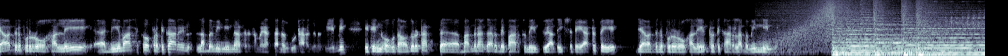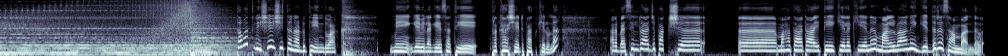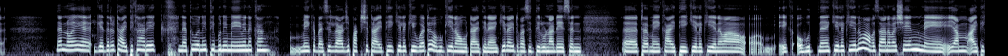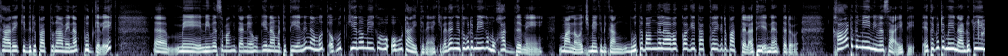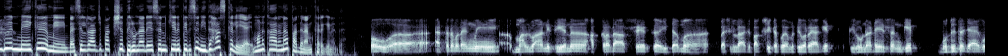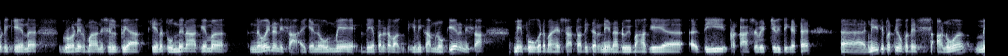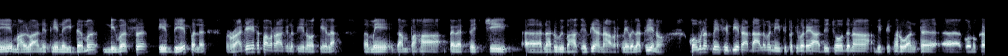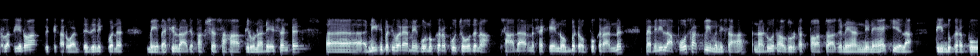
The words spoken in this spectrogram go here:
ජයවර්ධනපුර රෝහලේ නිවාසිකව ප්‍රතිකාරය ලැබමින් ඉන්න අතර තමයි අත්අඩංගුවට අරගෙන තියෙන්නේ. ඉතින් ඔහු තවදුරටත් බන්ධනාගාර දෙපාර්තමේන්තුවේ අධීක්ෂණය යටතේ ජයවර්ධනපුර රෝහලේ ප්‍රතිකාර ලැබමින් ඉන්නේ. විශේෂිත නඩු තීන්දුවක් මේ ගෙවිලගේ සතියේ ප්‍රකාශයට පත් කෙරුණ. අර බැසිල් රාජපක්ෂ මහතාට අයිති කියල කියන මල්වානේ ගෙදර සම්බන්ධව. දැන් ඔය ගෙදරට අයිතිකාරයෙක් නැතුවනේ තිබුණේ මේ වෙනකං මේක බැසිල් රාජපක්ෂට අයිති කියලා කිව්වට ඔහු කියන ඔහුට අයිති නෑ කියලා ඊට පස්සේ තිරුණඩේසන් ට මේක අයිති කියලා කියනවා ඒ ඔහුත් නෑ කියලා කියනවා අවසාන වශයෙන් මේ යම් අයිතිකාරයෙක් ඉදිරිපත් වුණා වෙනත් පුද්ගලෙක් මේ නිවස මං හිතන්නේ ඔහුගේ නමට තියෙන්නේ නමුත් ඔහුත් කියනවා මේක ඔහුට අයිති නෑ කියලා. දැන් එතකොට මේක මොකද්ද මේ? මනෝජ් මේක නිකන් භූත බංගලාවක් වගේ තත්වයකට පත් වෙලා තියෙන්නේ ඇත්තටම. කාටද මේ නිවස අයිති? එතකොට මේ නඩු තීන්දුවෙන් මේක මේ බැසිල් රාජපක්ෂ තිරුණඩේසන් කියන පිරිස නිදහස් කළේයයි. මොන කාරණා පදනම් කරගෙනද? ඔව් ඇත්තටම දැන් මේ මල්වානි තියෙන අක්‍රදාස්සයක ඉඩම බැසිල් රාජපක්ෂ හිටපු ඇමතිවරයාගේ තිරුණඩේසන්ගේ බුද්ධිත ජයකොඩි කියන ගෘහ නිර්මාණ ශිල්පියා කියන තුන්දෙනාගේම නොවන නිසා ඒ කියන්නේ ඔවුන් මේ දේපලට හිමිකම් නොකියන නිසා මේ පූගඩ මහේස්ත්‍රාත් අධිකරණයේ නඩු විභාගයේදී ප්‍රකාශ වෙච්ච විදිහට නීතිපති උපදෙස් අනුව මේ මල්වානේ තියෙන ඉඩම නිවස ඒ දේපල රජයට පවරාගෙන තියෙනවා කියලා මේ ගම්පහ පැවැත්වෙච්චි නඩු විභාගයේදී අනාවරණය වෙලා තියෙනවා. කොමුණත් මේ සිද්ධියට අදාළව නීතිපතිවරයා අධිචෝදනා විත්තිකරුවන්ට ගොනු කරලා තියෙනවා විත්තිකරුවන් දෙදෙනෙක් වන මේ බැසිල් රාජපක්ෂ සහ තිරුණඩේසන්ට නීතිපතිවරයා මේ ගොනු කරපු චෝදනා සාධාරණ සැකයෙන් ඔබට ඔප්පු කරන්න පැමිණිල්ල අපෝසක් වීම නිසා නඩුව තවදුරටත් පවත්වාගෙන යන්නේ නැහැ කියලා තීන්දු කරපු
